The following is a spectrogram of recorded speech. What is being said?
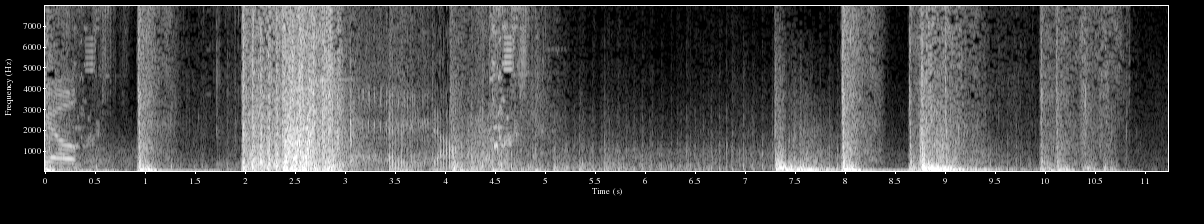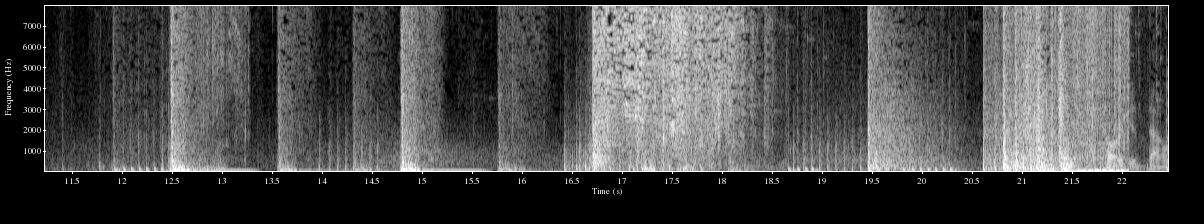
Kill. Enemy down. Down.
